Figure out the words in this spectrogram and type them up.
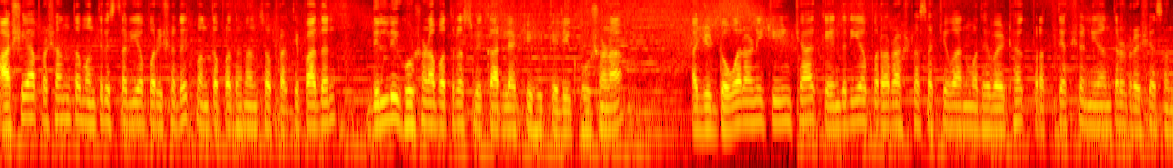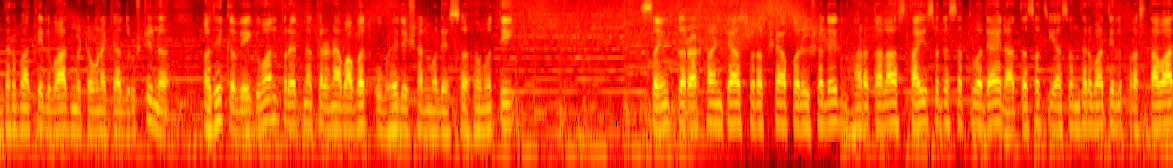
आशिया प्रशांत मंत्रिस्तरीय परिषदेत पंतप्रधानांचं प्रतिपादन दिल्ली घोषणापत्र स्वीकारल्याचीही केली घोषणा. अजित डोवाल आणि चीनच्या केंद्रीय परराष्ट्र सचिवांमध्ये बैठक प्रत्यक्ष नियंत्रण रेषेसंदर्भातील वाद मिटवण्याच्या दृष्टीनं अधिक वेगवान प्रयत्न करण्याबाबत उभय देशांमध्ये सहमती. संयुक्त राष्ट्रांच्या सुरक्षा परिषदेत भारताला स्थायी सदस्यत्व द्यायला तसंच या संदर्भातील प्रस्तावात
